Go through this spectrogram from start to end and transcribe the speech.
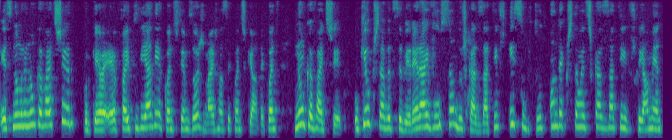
esse número nunca vai descer, porque é, é, feito dia a dia. Quantos temos hoje? Mais não sei quantos que ontem. Quantos? Nunca vai descer. O que eu gostava de saber era a evolução dos casos ativos e, sobretudo, onde é que estão esses casos ativos realmente.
